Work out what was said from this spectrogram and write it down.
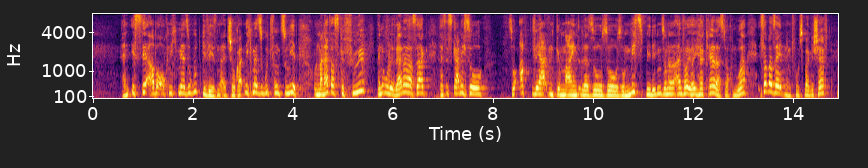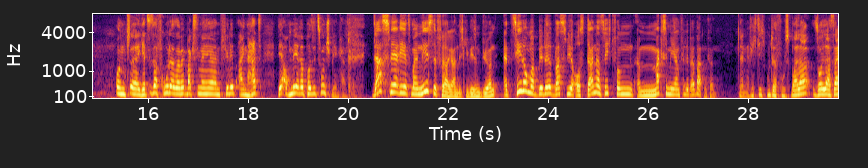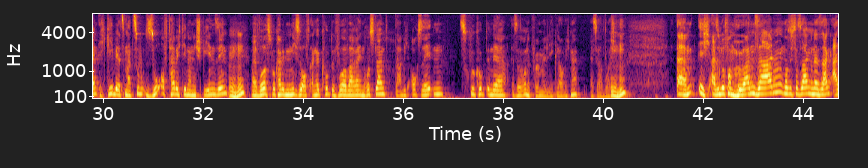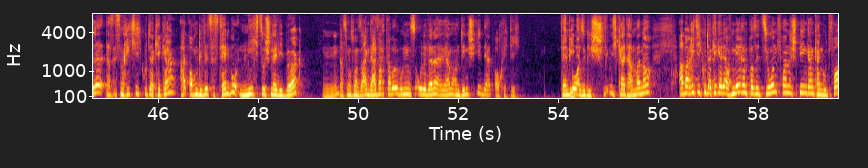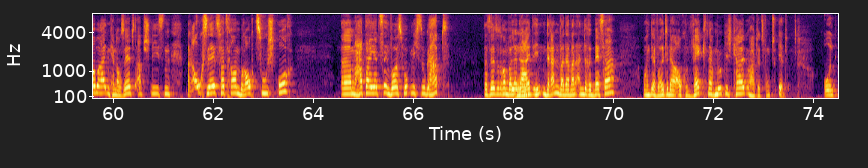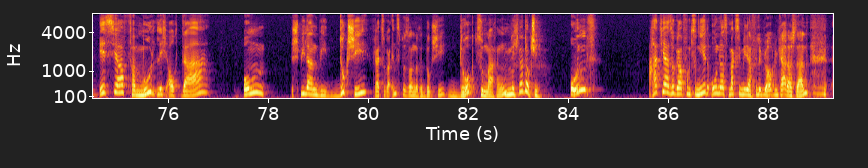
dann ist der aber auch nicht mehr so gut gewesen als Joker, hat nicht mehr so gut funktioniert. Und man hat das Gefühl, wenn Ole Werner das sagt, das ist gar nicht so, so abwertend gemeint oder so, so, so missbilligend, sondern einfach, ich erkläre das doch nur. Ist aber selten im Fußballgeschäft. Und äh, jetzt ist er froh, dass er mit Maximilian Philipp einen hat, der auch mehrere Positionen spielen kann. Das wäre jetzt meine nächste Frage an dich gewesen, Björn. Erzähl doch mal bitte, was wir aus deiner Sicht von ähm, Maximilian Philipp erwarten können. Ein richtig guter Fußballer soll das sein. Ich gebe jetzt mal zu, so oft habe ich den noch nicht spielen sehen. Weil Wolfsburg habe ich mir nicht so oft angeguckt und vorher war er in Russland. Da habe ich auch selten zugeguckt in der, ist das auch eine Premier League, glaube ich, ne? Ist ja wurscht. Ähm, ich, also nur vom Hören sagen, muss ich das sagen. Und dann sagen alle, das ist ein richtig guter Kicker. Hat auch ein gewisses Tempo, nicht so schnell wie Burke. Das muss man sagen. Da sagt aber übrigens Ole Werner, wir haben auch einen Dingshi, der hat auch richtig Tempo, Speed. also Geschwindigkeit haben wir noch. Aber richtig guter Kicker, der auf mehreren Positionen vorne spielen kann, kann gut vorbereiten, kann auch selbst abschließen, braucht Selbstvertrauen, braucht Zuspruch. Ähm, hat er jetzt in Wolfsburg nicht so gehabt, das Selbstvertrauen, weil er da halt hinten dran war, da waren andere besser. Und er wollte da auch weg nach Möglichkeit und hat jetzt funktioniert. Und ist ja vermutlich auch da, um Spielern wie Duxi, vielleicht sogar insbesondere Duxi, Druck zu machen. Nicht nur Duxi. Und hat ja sogar funktioniert, ohne dass Maximilian Philipp überhaupt im Kader stand.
